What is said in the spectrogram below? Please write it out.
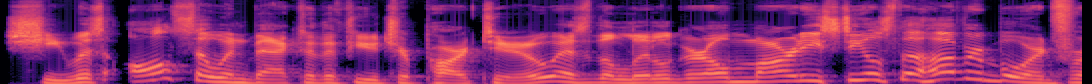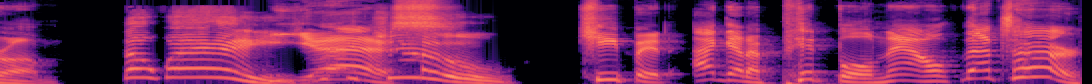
She was also in Back to the Future Part 2 as the little girl Marty steals the hoverboard from. No way. Yes. Keep it. I got a pit bull now. That's her.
